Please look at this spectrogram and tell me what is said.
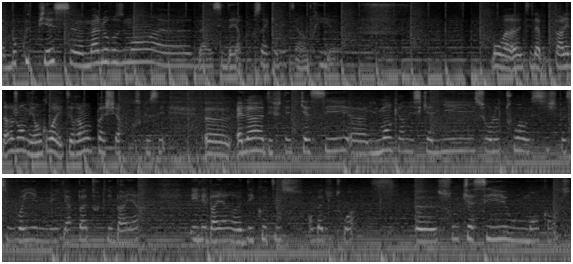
A beaucoup de pièces. Euh, malheureusement, euh, bah, c'est d'ailleurs pour ça qu'elle était un prix. Bon, on va arrêter parler d'argent, mais en gros, elle était vraiment pas chère pour ce que c'est. Euh, elle a des fenêtres cassées, euh, il manque un escalier sur le toit aussi, je sais pas si vous voyez, mais il n'y a pas toutes les barrières. Et les barrières euh, des côtés en bas du toit sont cassées ou manquantes.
